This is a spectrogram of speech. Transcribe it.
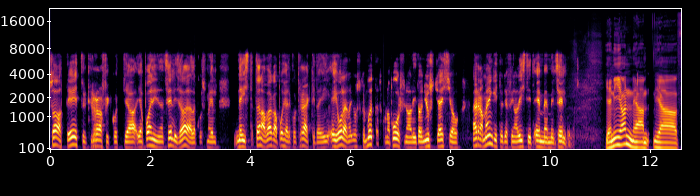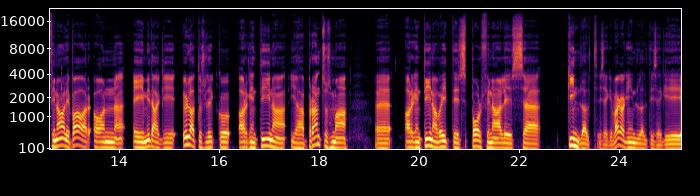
saate eetrigraafikut ja, ja pani need sellisele ajale, kus meil neist täna väga põhjalikult rääkida ei, ei ole justkui mõtet, kuna poolfinaalid on just äsja ära mängitud ja finalistid MM-il selgunud ja nii on ja, ja finaalipaar on ei midagi üllatuslikku, Argentiina ja Prantsusmaa. Äh, Argentiina võitis poolfinaalis äh, kindlalt, isegi väga kindlalt, isegi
